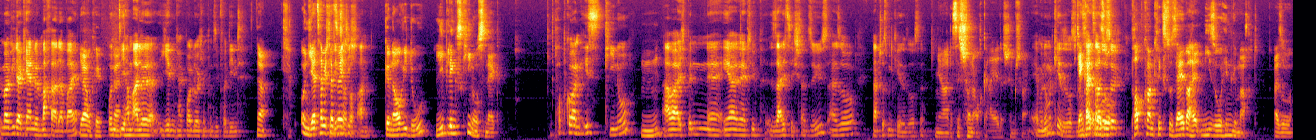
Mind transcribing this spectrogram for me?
immer wiederkehrende Macher dabei. Ja, okay. Und ja. die haben alle jeden Kackborn durch im Prinzip verdient. ja. Und jetzt habe ich Die tatsächlich, genau wie du, Lieblings-Kinosnack. Popcorn ist Kino, Mhm. aber ich bin äh, eher der Typ salzig statt süß, also Nachos mit Käsesoße. Ja, das ist schon auch geil, das stimmt schon. Ja, aber nur mit Käsesoße. Ich denke halt immer so, Popcorn kriegst du selber halt nie so hingemacht. Also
